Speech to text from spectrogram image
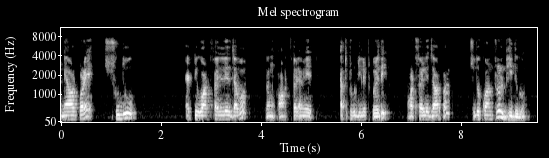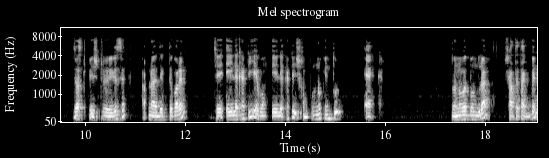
নেওয়ার পরে শুধু একটি ওয়ার্ড ফাইলে যাব এবং ওয়ার্ড ফাইল আমি এতটুকু ডিলিট করে দিই। ওয়ার্ড ফাইলে যাওয়ার পর শুধু কন্ট্রোল ভি দেব। জাস্ট পেস্ট হয়ে গেছে। আপনারা দেখতে পারেন যে এই লেখাটি এবং এই লেখাটি সম্পূর্ণ কিন্তু এক। ধন্যবাদ বন্ধুরা। সাথে থাকবেন।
